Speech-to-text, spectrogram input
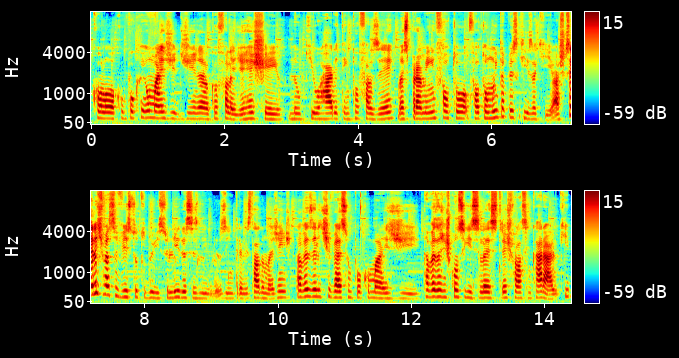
colocam um pouquinho mais de, de né, o que eu falei, de recheio no que o Harry tentou fazer, mas pra mim faltou, faltou muita pesquisa aqui. Acho que se ele tivesse visto tudo isso, lido esses livros e entrevistado mais gente, talvez ele tivesse um pouco mais de. Talvez a gente conseguisse ler esse trecho e falar assim: caralho, que,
